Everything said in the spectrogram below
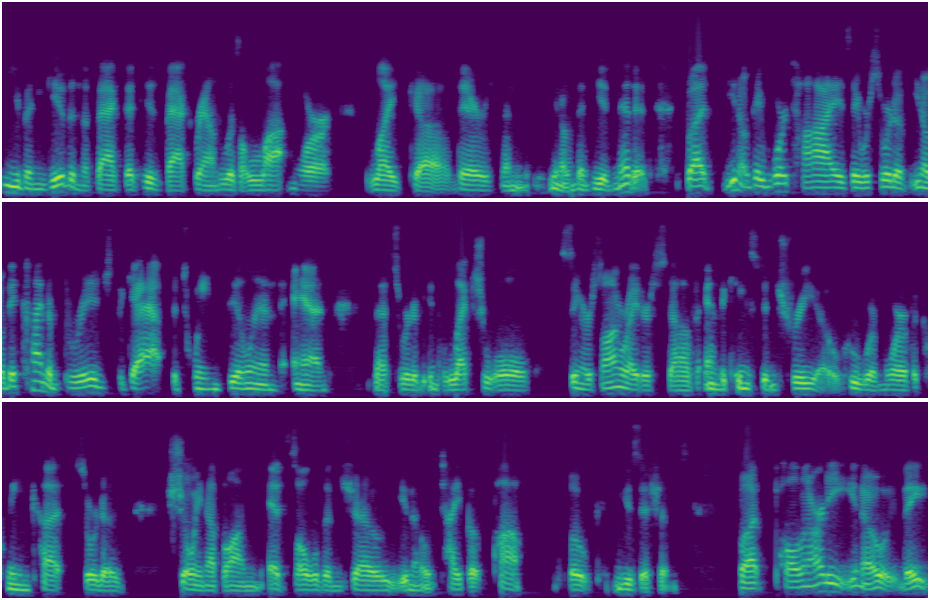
even given the fact that his background was a lot more like uh, theirs than you know than he admitted. But you know, they wore ties. They were sort of, you know, they kind of bridged the gap between Dylan and that sort of intellectual singer songwriter stuff and the Kingston Trio, who were more of a clean cut sort of showing up on Ed Sullivan show, you know, type of pop folk musicians. But Paul and Artie, you know, they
